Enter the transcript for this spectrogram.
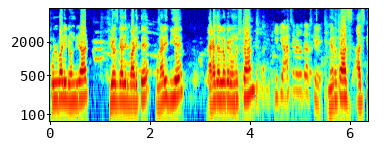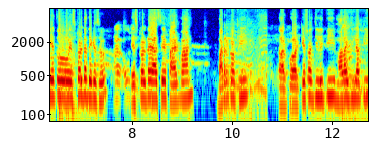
ফুলবাড়ি ডন্ডিরাট ফিরোজ গাজীর বাড়িতে। ওনারই বিয়ে। এক হাজার লোকের অনুষ্ঠান। কি কি আছে মেনুতে আজকে? মেনুটা আজ- আজকে তো স্টলটা দেখেছ। হ্যাঁ, স্টলটায় আছে ফায়ার পান বাটার কফি তারপর কেশর জিলিপি মালাই জিলাপি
